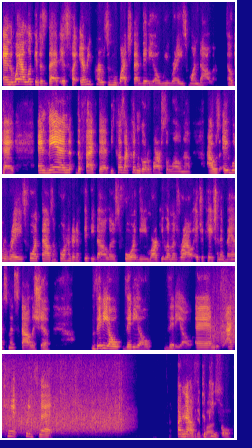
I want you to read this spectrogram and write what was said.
And the way I look at it is that is for every person who watched that video, we raise $1. Okay. And then the fact that because I couldn't go to Barcelona, I was able to raise $4,450 for the Marky Lemons Rao Education Advancement Scholarship. Video, video, video. And I can't preach that enough to pause. people.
